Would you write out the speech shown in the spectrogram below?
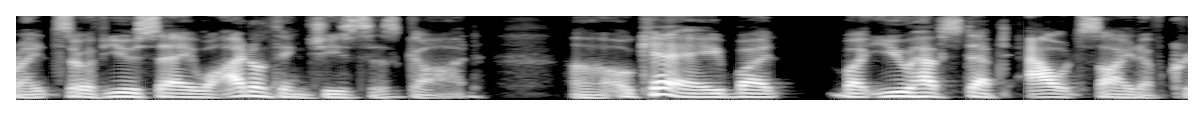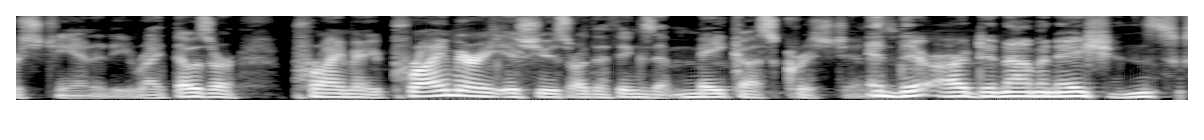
right? So if you say, well, I don't think Jesus is God, uh, okay, but but you have stepped outside of Christianity, right? Those are primary. Primary issues are the things that make us Christians. And there are denominations.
